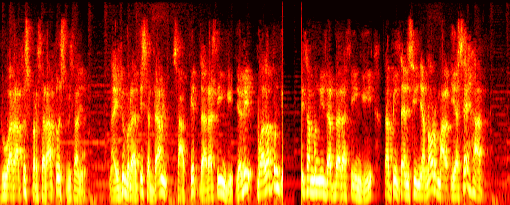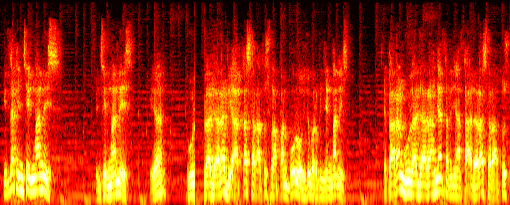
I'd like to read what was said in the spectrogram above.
200 per 100 misalnya. Nah itu berarti sedang sakit darah tinggi. Jadi walaupun kita mengidap darah tinggi, tapi tensinya normal, ya sehat. Kita kencing manis. Kencing manis. ya Gula darah di atas 180, itu baru kencing manis. Sekarang gula darahnya ternyata adalah 120.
